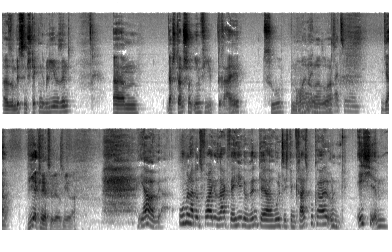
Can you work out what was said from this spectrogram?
weil wir so ein bisschen stecken geblieben sind. Ähm, da stand schon irgendwie 3 zu 9 oder sowas. 3 zu 9. Ja, wie erklärst du dir das, Mira? Ja, Umel hat uns vorher gesagt, wer hier gewinnt, der holt sich den Kreispokal. Und ich, ähm,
